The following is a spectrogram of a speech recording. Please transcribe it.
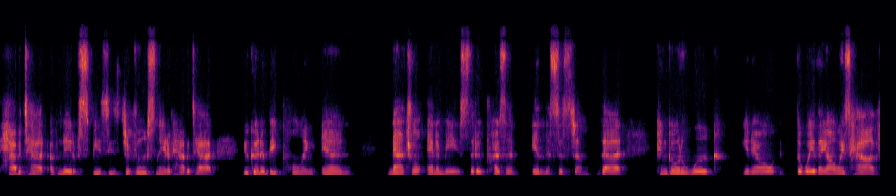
habitat of native species, diverse native habitat, you're going to be pulling in natural enemies that are present in the system that can go to work you know the way they always have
